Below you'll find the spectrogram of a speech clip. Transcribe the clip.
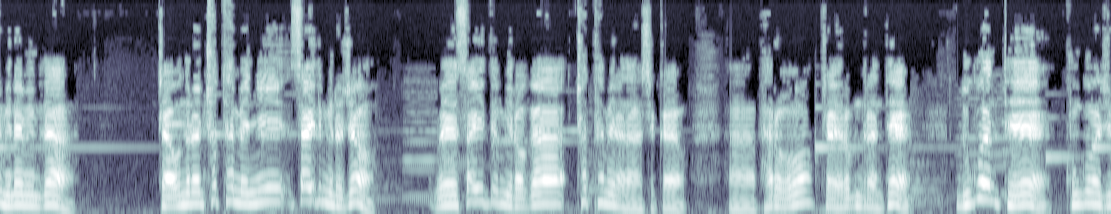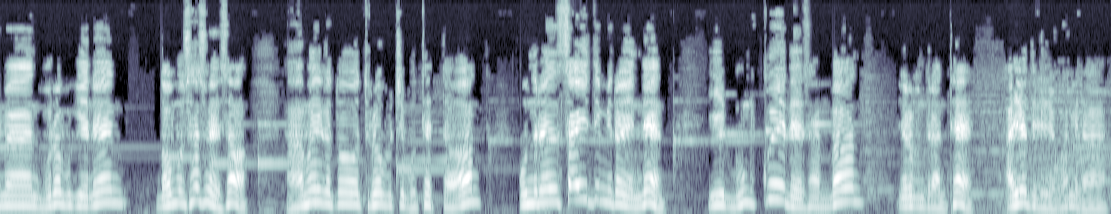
미남입니다. 자 오늘은 첫 화면이 사이드 미러죠? 왜 사이드 미러가 첫 화면에 나왔을까요? 아 바로 제가 여러분들한테 누구한테 궁금하지만 물어보기에는 너무 사소해서 아무에게도 들어보지 못했던 오늘은 사이드 미러에 있는 이 문구에 대해서 한번 여러분들한테 알려드리려고 합니다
